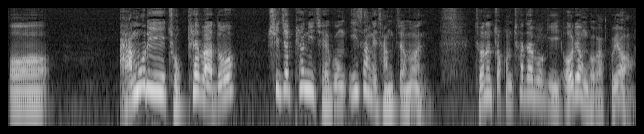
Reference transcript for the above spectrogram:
어 아무리 좋게 봐도 취재 편의 제공 이상의 장점은 저는 조금 찾아보기 어려운 것 같고요.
